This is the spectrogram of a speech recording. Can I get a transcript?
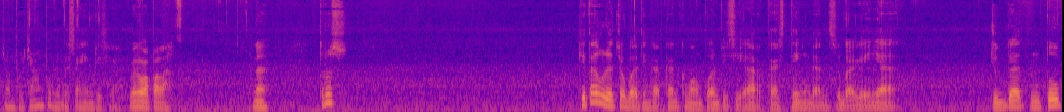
Campur-campur bahasa Inggris ya, nggak apa-apa lah. Nah, terus kita udah coba tingkatkan kemampuan PCR testing dan sebagainya. Juga tentu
